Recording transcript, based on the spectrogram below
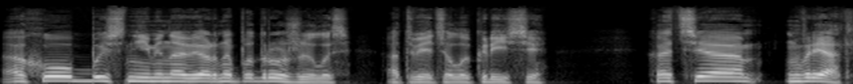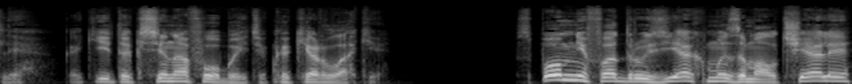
«А Хоуп бы с ними, наверное, подружилась», — ответила Криси. «Хотя вряд ли. Какие-то ксенофобы эти кокерлаки». Вспомнив о друзьях, мы замолчали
